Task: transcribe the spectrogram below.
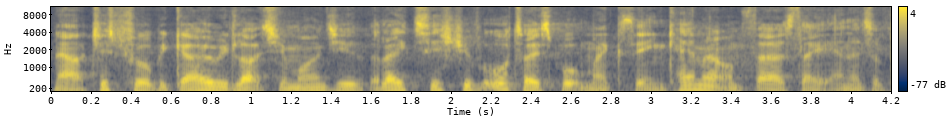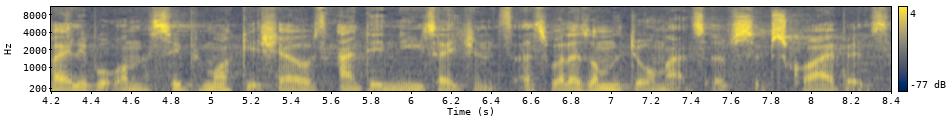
Now, just before we go, we'd like to remind you that the latest issue of Autosport magazine came out on Thursday and is available on the supermarket shelves and in newsagents, as well as on the doormats of subscribers.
